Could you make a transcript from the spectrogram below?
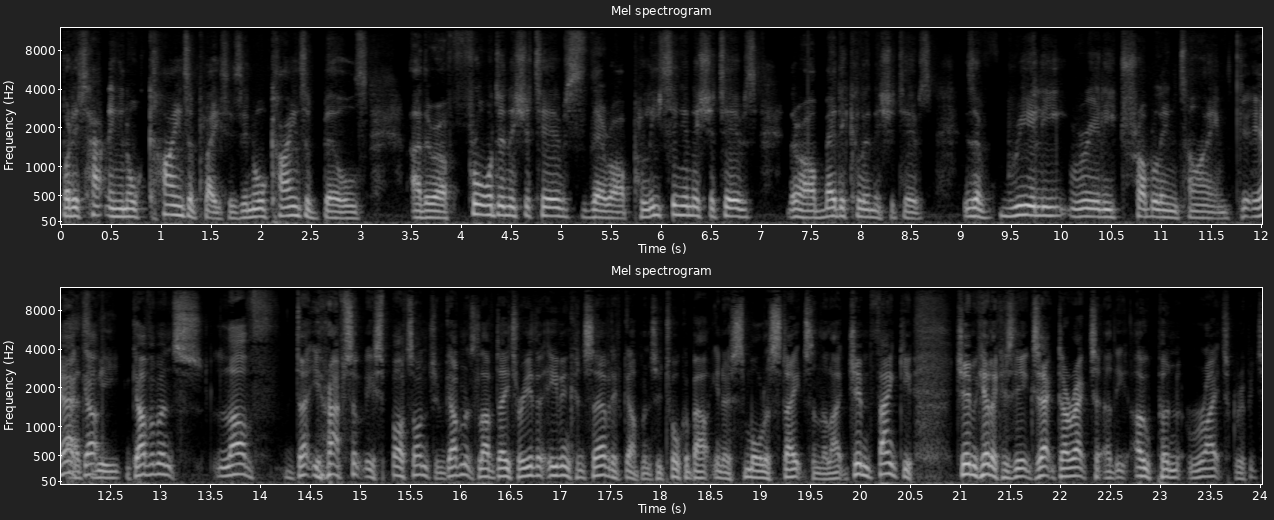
but it's happening in all kinds of places, in all kinds of bills. Uh, there are fraud initiatives, there are policing initiatives, there are medical initiatives. It's a really, really troubling time. Yeah, uh, go- be... governments love. Da- you're absolutely spot on, Jim. Governments love data, either, even conservative governments who talk about you know smaller states and the like. Jim, thank you. Jim Killock is the exec director at the Open Rights Group. It's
